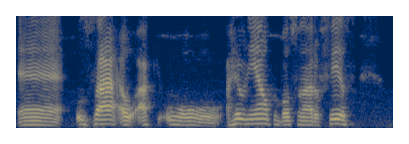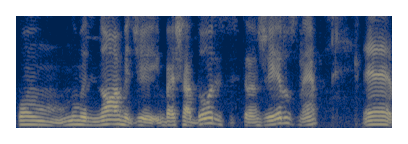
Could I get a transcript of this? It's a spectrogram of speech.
é, usar a, a, a reunião que o Bolsonaro fez com um número enorme de embaixadores estrangeiros, né? É,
